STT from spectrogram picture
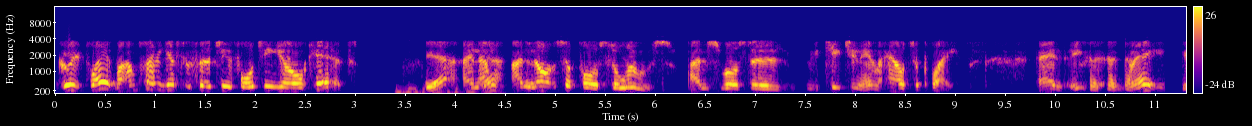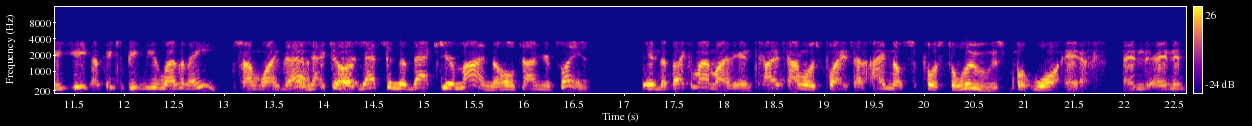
Great player, but I'm playing against a 13, 14 year old kid, Yeah. and. I'm, I'm not supposed to lose. I'm supposed to be teaching him how to play. And he, hey, he, he, I think he beat me 11-8, something like that. And that's, in because the, that's in the back of your mind the whole time you're playing. in the back of my mind, the entire time I was playing, said, I'm not supposed to lose, but what if? And and it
